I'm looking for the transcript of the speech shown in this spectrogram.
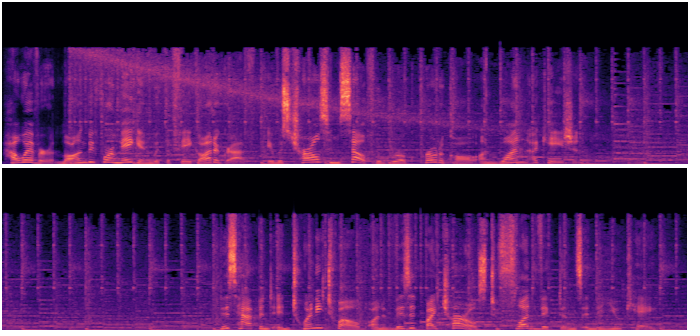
However, long before Meghan with the fake autograph, it was Charles himself who broke protocol on one occasion. This happened in 2012 on a visit by Charles to flood victims in the UK.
